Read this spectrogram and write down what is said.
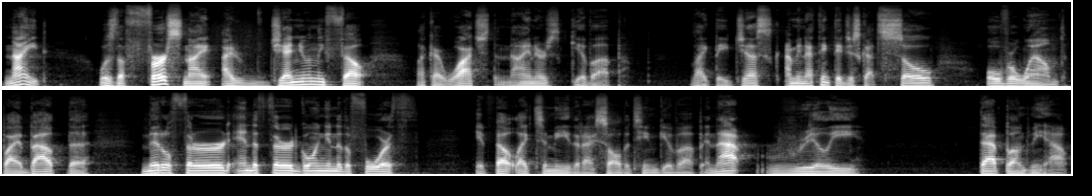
night was the first night I genuinely felt like I watched the Niners give up. Like they just, I mean, I think they just got so overwhelmed by about the middle third, end of third, going into the fourth. It felt like to me that I saw the team give up. And that really, that bummed me out.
